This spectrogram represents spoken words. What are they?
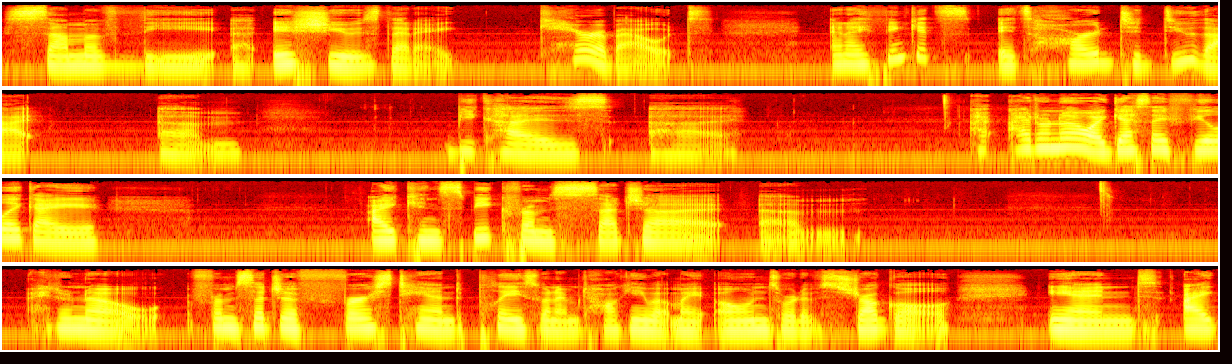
some of the uh, issues that i care about and i think it's it's hard to do that um, because uh, I, I don't know. I guess I feel like I I can speak from such a um, I don't know from such a firsthand place when I'm talking about my own sort of struggle, and I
